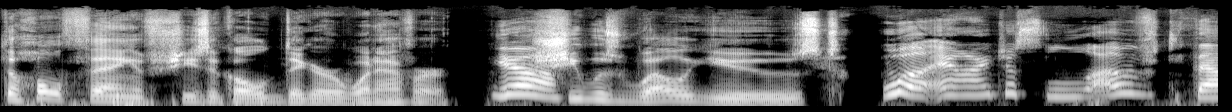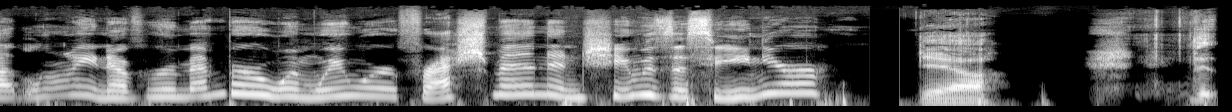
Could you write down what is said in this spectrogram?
the whole thing. If she's a gold digger or whatever, Yeah. she was well used. well, and I just loved that line of remember when we were freshmen and she was a senior? Yeah. The,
